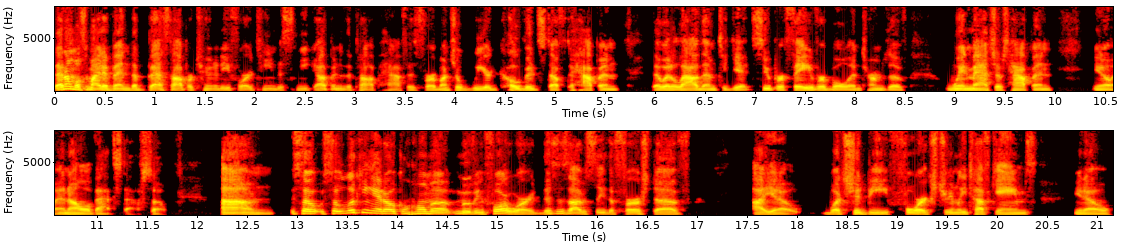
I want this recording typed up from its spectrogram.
that almost might have been the best opportunity for a team to sneak up into the top half is for a bunch of weird COVID stuff to happen that would allow them to get super favorable in terms of when matchups happen, you know, and all of that stuff. So, um, so so looking at Oklahoma moving forward, this is obviously the first of, uh, you know, what should be four extremely tough games. You know,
